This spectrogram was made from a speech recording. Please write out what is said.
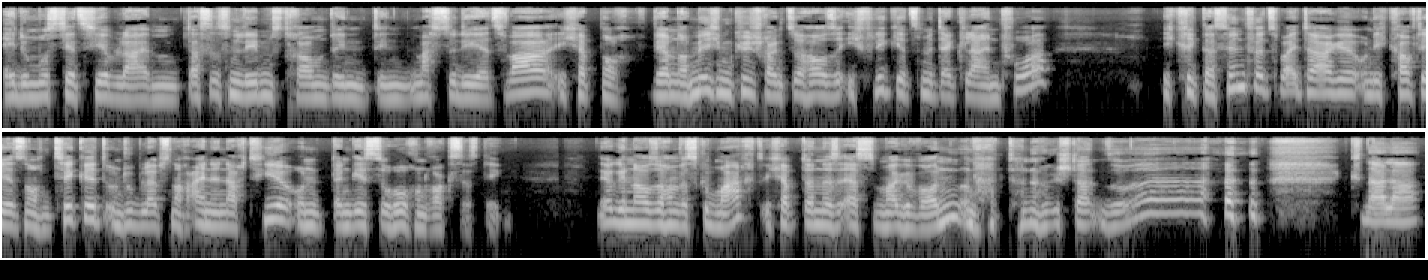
ey, du musst jetzt hier bleiben. Das ist ein Lebenstraum, den, den machst du dir jetzt wahr. Ich habe noch, wir haben noch Milch im Kühlschrank zu Hause. Ich fliege jetzt mit der Kleinen vor. Ich krieg das hin für zwei Tage und ich kaufe dir jetzt noch ein Ticket und du bleibst noch eine Nacht hier und dann gehst du hoch und rockst das Ding. Ja, genau so haben wir es gemacht. Ich habe dann das erste Mal gewonnen und habe dann nur gestanden so, ah, Knaller.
